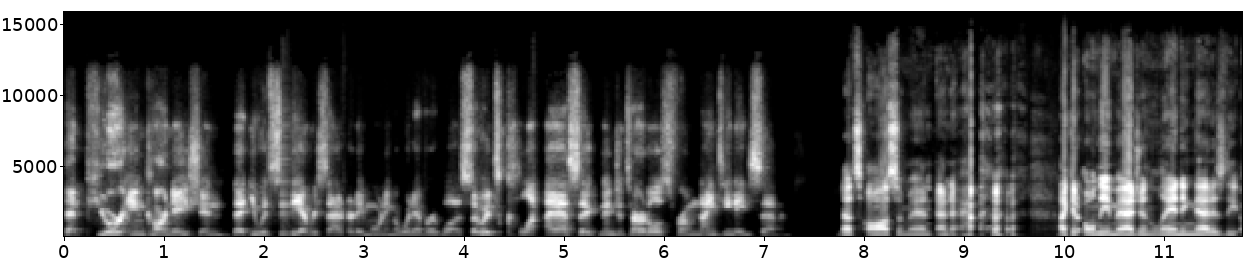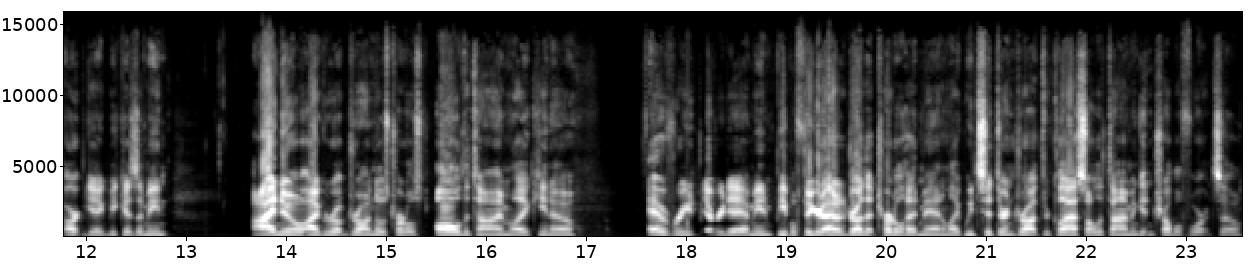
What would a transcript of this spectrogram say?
that pure incarnation that you would see every Saturday morning or whatever it was. So it's classic Ninja Turtles from 1987. That's awesome, man. And I could only imagine landing that as the art gig because I mean, I know I grew up drawing those turtles all the time, like you know, every every day. I mean, people figured out how to draw that turtle head, man, and like we'd sit there and draw it through class all the time and get in trouble for it. So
